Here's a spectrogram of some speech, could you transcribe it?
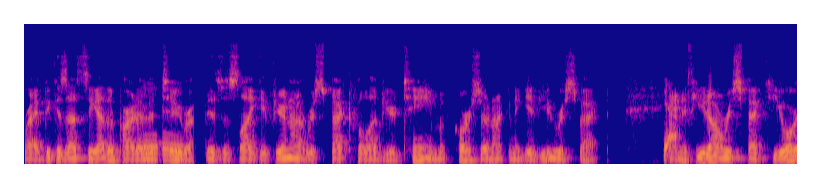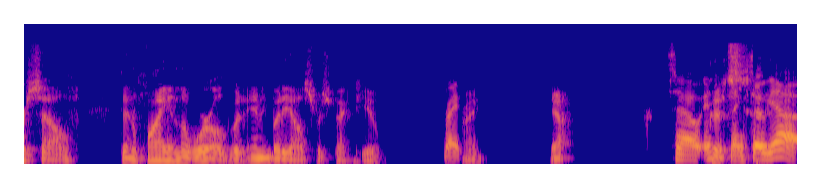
right because that's the other part of it too Mhm. right is it's like if you're not respectful of your team of course they're not going to give you respect Yeah. and if you don't respect yourself then why in the world would anybody else respect you right. right yeah So interesting. So yeah,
